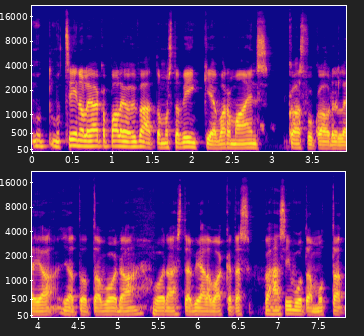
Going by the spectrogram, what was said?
Mutta mut siinä oli aika paljon hyvää tuommoista vinkkiä varmaan ensi kasvukaudelle ja, ja tota, voidaan, voidaan sitä vielä vaikka tässä vähän sivuta, mutta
